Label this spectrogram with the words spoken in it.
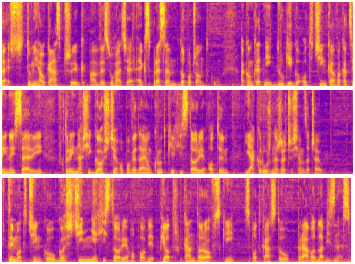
Cześć, tu Michał Kasprzyk, a wysłuchacie Ekspresem do początku, a konkretniej drugiego odcinka wakacyjnej serii, w której nasi goście opowiadają krótkie historie o tym, jak różne rzeczy się zaczęły. W tym odcinku gościnnie historię opowie Piotr Kantorowski z podcastu Prawo dla biznesu.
